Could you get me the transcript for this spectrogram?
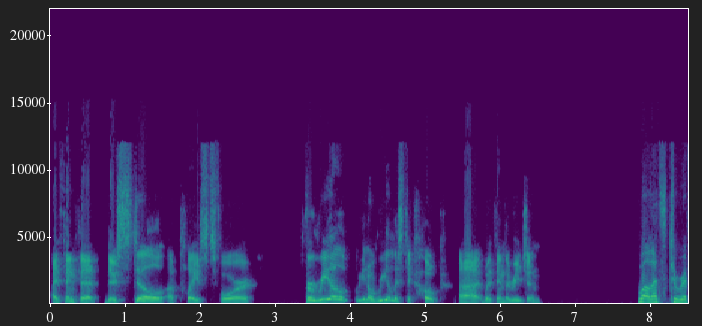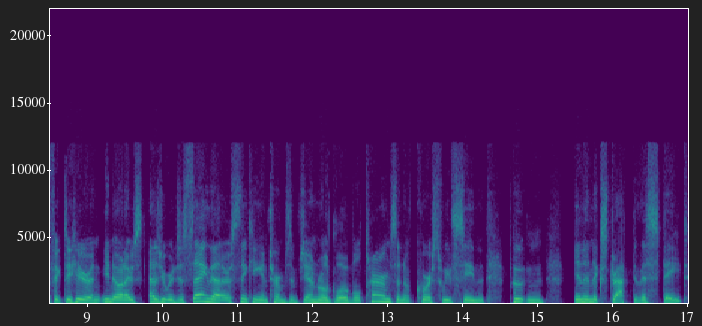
I think that there's still a place for for real, you know, realistic hope uh, within the region. Well, that's terrific to hear. And, you know, and I was, as you were just saying that, I was thinking in terms of general global terms. And of course, we've seen Putin in an extractivist state,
